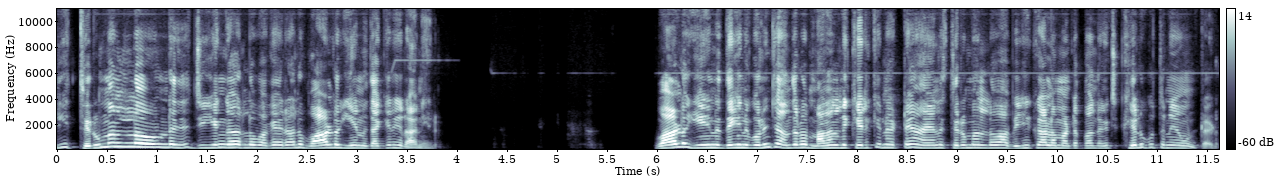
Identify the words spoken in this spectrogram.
ఈ తిరుమలలో ఉండేది జియ్యంగారులు వగైరాలు వాళ్ళు ఈయన దగ్గరికి రానిరు. వాళ్ళు ఈయన దీని గురించి అందరూ మనల్ని కెలికినట్టే ఆయన తిరుమలలో ఆ బిజికాళ్ళ మంటపం గురించి నుంచి కెలుగుతూనే ఉంటాడు.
